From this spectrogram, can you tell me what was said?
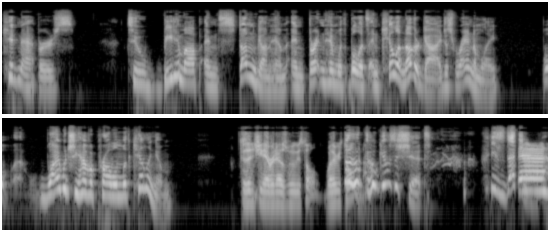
kidnappers to beat him up and stun gun him and threaten him with bullets and kill another guy just randomly. Well, why would she have a problem with killing him? Because then she never knows who he's told, whether he's told or Who, not. who gives a shit? He's dead. Eh,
